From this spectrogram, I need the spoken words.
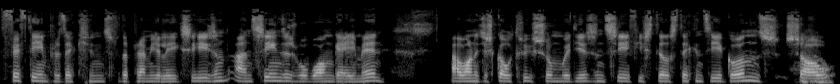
15 predictions for the Premier League season, and seeing as we're one game in, I want to just go through some with you and see if you're still sticking to your guns. So,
